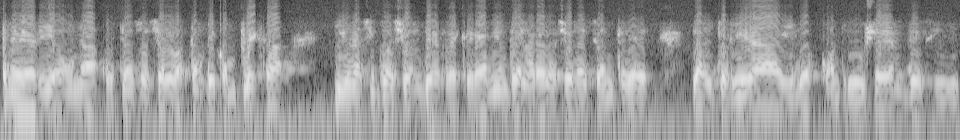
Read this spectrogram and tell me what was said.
generaría una cuestión social bastante compleja y una situación de recreamiento de las relaciones entre la autoridad y los contribuyentes y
